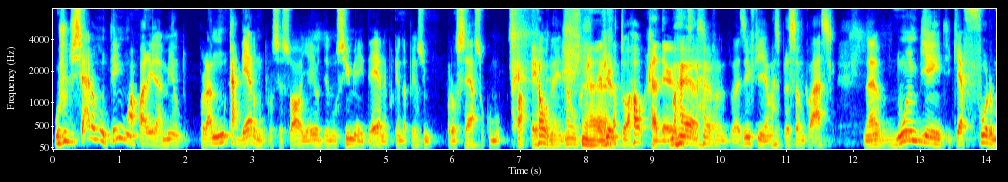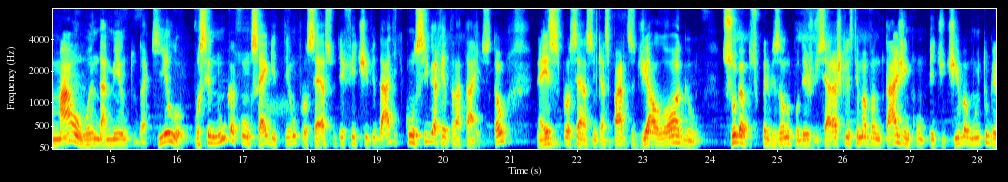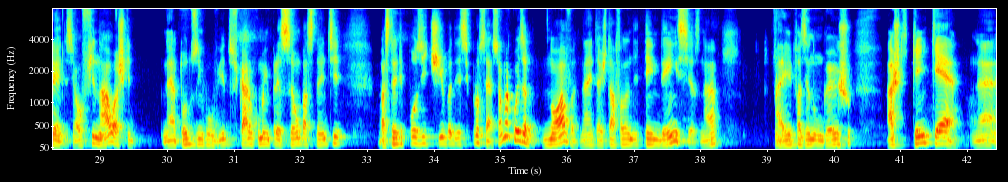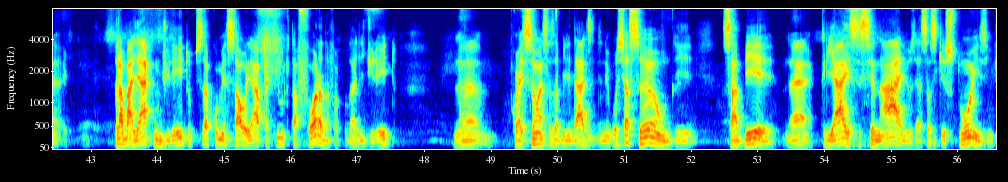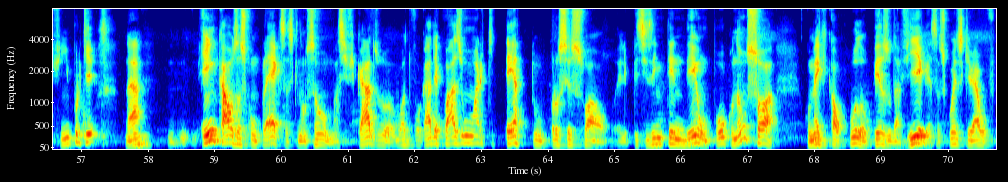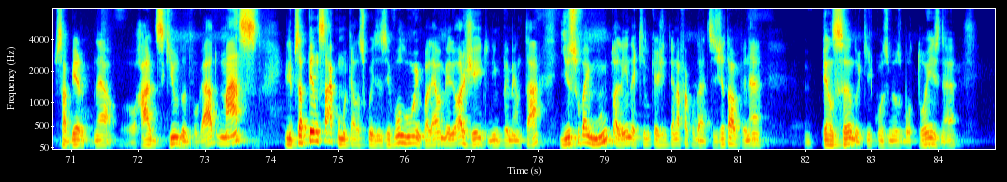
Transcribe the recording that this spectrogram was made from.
O judiciário não tem um aparelhamento para num caderno processual, e aí eu denuncio minha ideia, né, porque eu ainda penso em processo como papel, né, e não é, virtual. Caderno. Mas, mas, enfim, é uma expressão clássica. Né? Num ambiente que é formal o andamento daquilo, você nunca consegue ter um processo de efetividade que consiga retratar isso. Então, né, esses processos em que as partes dialogam sob a supervisão do Poder Judiciário, acho que eles têm uma vantagem competitiva muito grande. Assim, ao final, acho que né, todos os envolvidos ficaram com uma impressão bastante, bastante positiva desse processo. É uma coisa nova, né, então a gente está falando de tendências, né, aí fazendo um gancho, acho que quem quer né, trabalhar com direito precisa começar a olhar para aquilo que está fora da faculdade de direito, né, quais são essas habilidades de negociação, de saber né, criar esses cenários, essas questões, enfim, porque né, em causas complexas que não são massificadas, o, advogado é quase um arquiteto processual. Ele precisa entender um pouco, não só como é que calcula o peso da viga, essas coisas que é o saber, né, o hard skill do advogado, mas ele precisa pensar como aquelas coisas evoluem, qual é o melhor jeito de implementar, e isso vai muito além daquilo que a gente tem na faculdade. Você já estava né, pensando aqui com os meus botões, né?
